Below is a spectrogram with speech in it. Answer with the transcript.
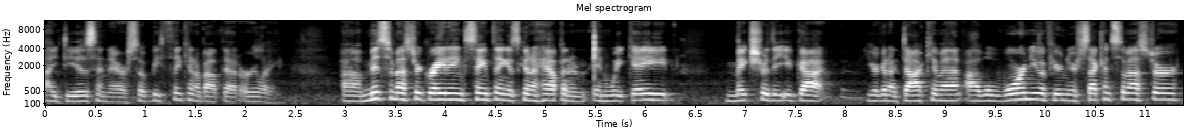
ideas in there. So be thinking about that early. Uh, mid-semester grading, same thing is going to happen in, in week eight. Make sure that you got, you're going to document. I will warn you if you're in your second semester,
